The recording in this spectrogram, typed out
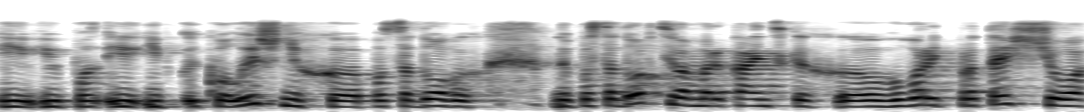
і, і, і, і, колишніх е, посадових посадовців американських, е, говорить про те, що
